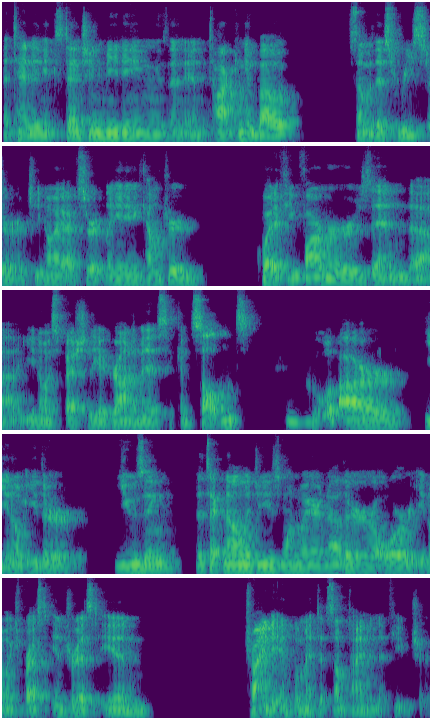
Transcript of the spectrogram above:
attending extension meetings and, and talking about some of this research, you know, I've certainly encountered quite a few farmers and, uh, you know, especially agronomists and consultants mm-hmm. who are, you know, either using the technologies one way or another, or, you know, expressed interest in trying to implement it sometime in the future.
